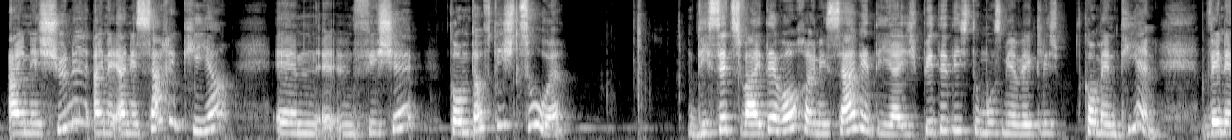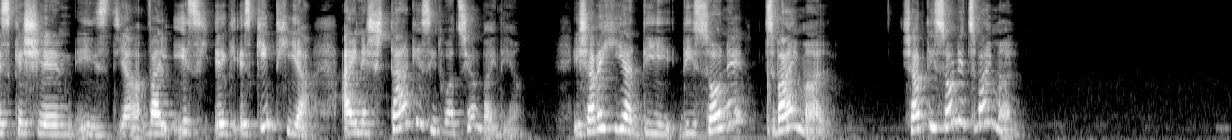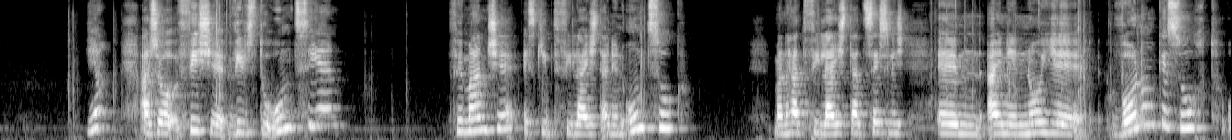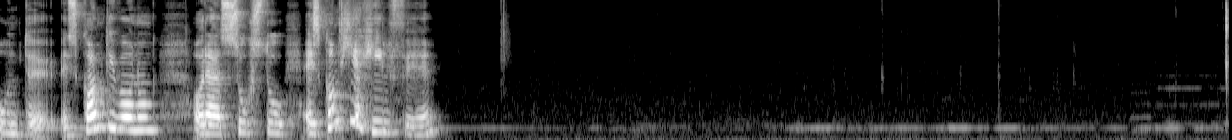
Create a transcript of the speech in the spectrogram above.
eine schöne, eine, eine Sache, Kia, ähm, ein Fische kommt auf dich zu. Äh? diese zweite Woche und ich sage dir, ich bitte dich, du musst mir wirklich kommentieren, wenn es geschehen ist, ja, weil es, es gibt hier eine starke Situation bei dir. Ich habe hier die, die Sonne zweimal. Ich habe die Sonne zweimal. Ja, also Fische, willst du umziehen? Für manche, es gibt vielleicht einen Umzug. Man hat vielleicht tatsächlich ähm, eine neue Wohnung gesucht und äh, es kommt die Wohnung oder suchst du, es kommt hier Hilfe.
